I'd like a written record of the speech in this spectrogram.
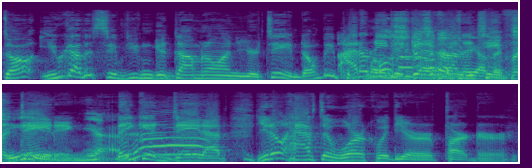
don't you got to see if you can get Domino on your team. Don't be. I don't need to get him on the team on the for team. dating. Yeah. They can date out. You don't have to work with your partner.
